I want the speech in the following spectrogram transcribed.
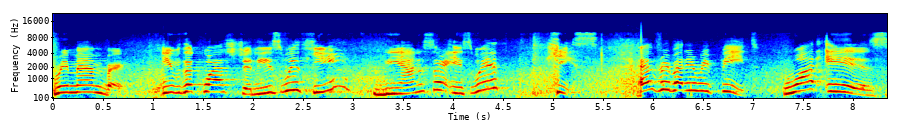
Remember, if the question is with he, the answer is with his. Everybody repeat. What is,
